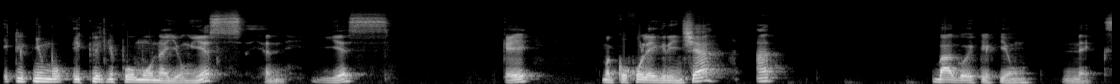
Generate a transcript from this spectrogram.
I-click nyo, i-click nyo po muna yung yes. Ayan, yes. Okay? Magkukulay green siya. At bago i-click yung next.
